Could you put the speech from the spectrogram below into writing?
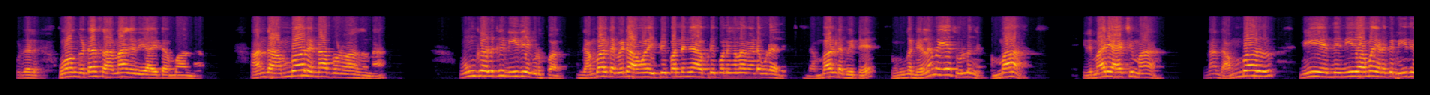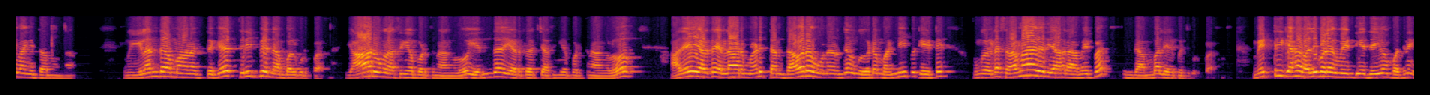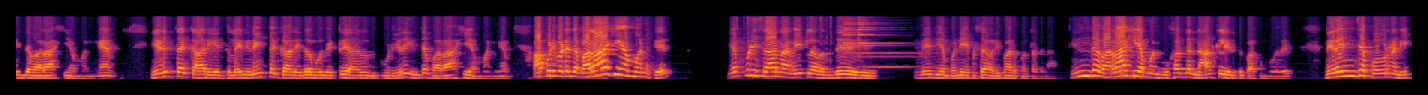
புரிதல் உங்ககிட்ட சரணாகதி ஆயிட்டம்மான்னா அந்த அம்பாள் என்ன பண்ணுவாங்கன்னா உங்களுக்கு நீதியை கொடுப்பாங்க. இந்த அம்பாள்கிட்ட போயிட்டு அவங்கள இப்படி பண்ணுங்க அப்படி பண்ணுங்கலாம் வேண்டக்கூடாது. இந்த அம்பாள்கிட்ட போயிட்டு உங்க நிலைமையே சொல்லுங்க. அம்மா இது மாதிரி ஆச்சுமா நான் அந்த அம்பாள் நீ நீதாமா எனக்கு நீதி வாங்கி தரணும்னா உங்க இழந்த மானத்துக்கு திருப்பி அந்த அம்பாள் கொடுப்பாங்க யார் உங்களை அசிங்கப்படுத்தினாங்களோ எந்த இடத்த வச்சு அசிங்கப்படுத்தினாங்களோ அதே இடத்த எல்லாரும் முன்னாடி தன் தவற உணர்ந்து உங்ககிட்ட மன்னிப்பு கேட்டு உங்கள்கிட்ட சரணாகதி ஆகிற அமைப்பை இந்த அம்பாள் ஏற்படுத்தி கொடுப்பாங்க வெற்றிக்காக வழிபட வேண்டிய தெய்வம் பார்த்தீங்கன்னா இந்த வராகி அம்மன்ங்க. எடுத்த காரியத்துல நினைத்த காரியத்துல உங்களுக்கு வெற்றி அருளக்கூடியது இந்த வராகி அம்மனுங்க. அப்படிப்பட்ட இந்த வராகி அம்மனுக்கு எப்படி சார் நான் வீட்டுல வந்து வேதியம் பண்ணி எப்படி சார் வழிபாடு பண்றதுன்னா இந்த வராகி அம்மன் உகந்த நாட்கள் எடுத்து பார்க்கும்போது நிறைஞ்ச பௌர்ணமி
